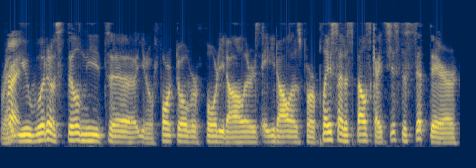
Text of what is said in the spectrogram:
right? right? You would have still need to, you know, forked over forty dollars, eighty dollars for a playset of Spellskites just to sit there,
